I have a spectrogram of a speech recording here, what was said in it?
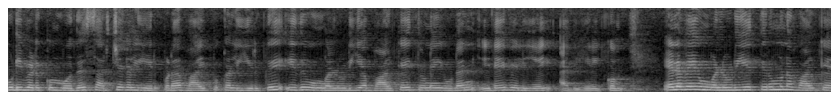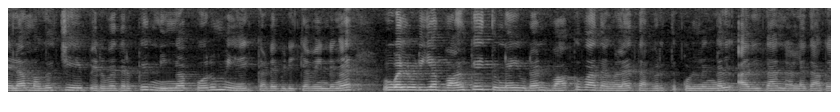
முடிவெடுக்கும் போது சர்ச்சைகள் ஏற்பட வாய்ப்புகள் இருக்கு. இது உங்களுடைய வாழ்க்கை துணையுடன் இடைவெளியை அதிகரிக்கும். எனவே உங்களுடைய திருமண வாழ்க்கையில் மகிழ்ச்சியை பெறுவதற்கு நீங்கள் பொறுமையை கடைபிடிக்க வேண்டுங்க. உங்களுடைய வாழ்க்கை துணையுடன் வாக்குவாதங்களை தவிர்த்து கொள்ளுங்கள். அதுதான் நல்லதாக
